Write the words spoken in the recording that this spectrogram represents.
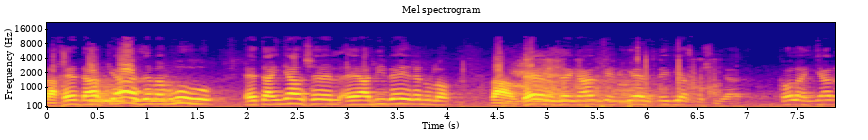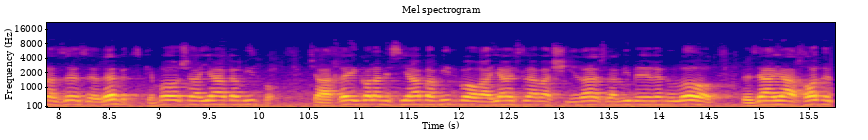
לכן דווקא אז הם אמרו את העניין של עלי בעירן הוא לא. ועל דרך זה גם כן יהיה לפני ביאס משיח. כל העניין הזה זה רמז, כמו שהיה במדבר. שאחרי כל הנסיעה במדבור היה אצלם השירה של עלי בעירן הוא לא, וזה היה החודל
